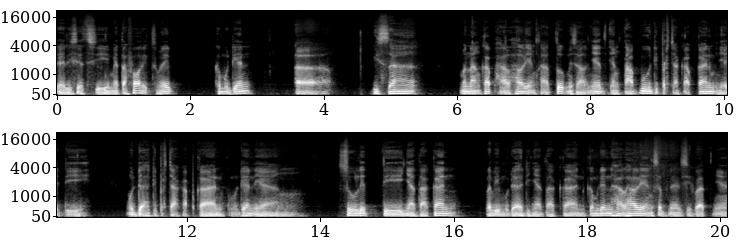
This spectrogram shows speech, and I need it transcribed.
dari sisi metaforik, sebenarnya kemudian uh, bisa menangkap hal-hal yang satu, misalnya yang tabu dipercakapkan menjadi mudah dipercakapkan, kemudian yang sulit dinyatakan lebih mudah dinyatakan, kemudian hal-hal yang sebenarnya sifatnya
